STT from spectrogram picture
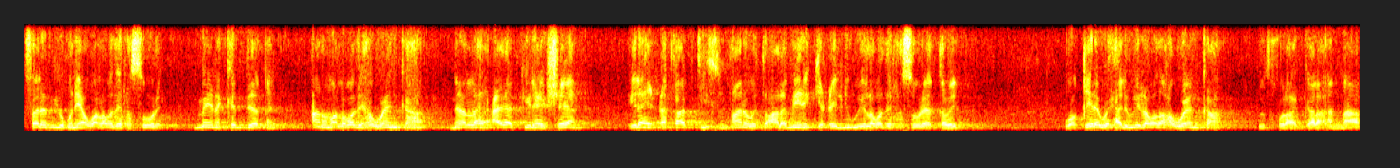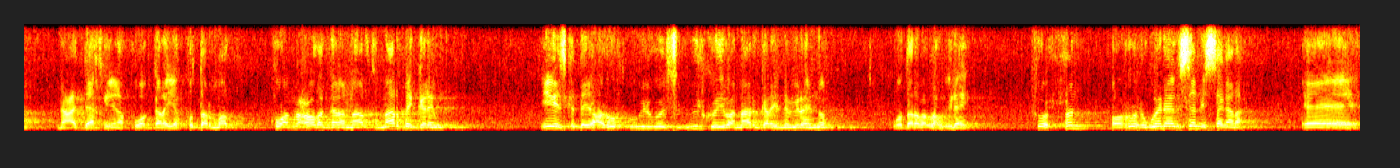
فلم يغني ولبدا رسوله مين كذقا عنهم لبدا هوانكها من الله عذابك إلهي شيئا. إلهي عقابتي سبحانه وتعالى. مين كعل نوي لبدا رسوله قبل. وقيل وحلوي لوضع هوانك يدخل قال النار. مع الداخلين قوة قال يا قدر مر قوة معوض قال النار النار بقلم إيه إسكده يعرور ويلكو يبقى النار قال النبي الله إنه وضرب الله إليه روح حن والروح وينك سن استغنى آه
